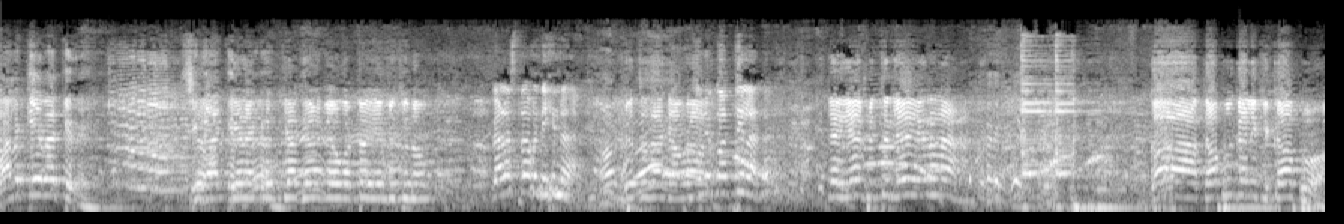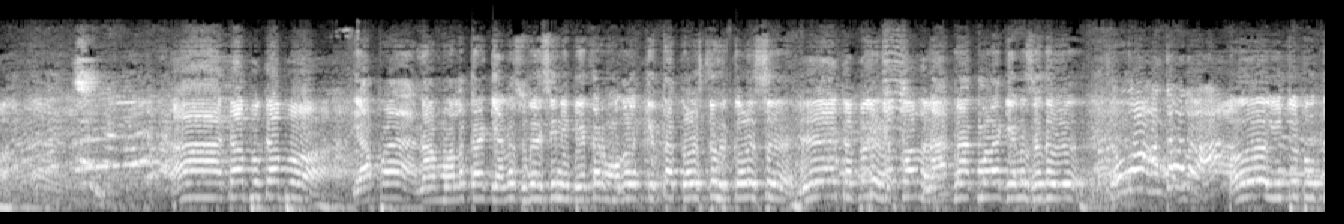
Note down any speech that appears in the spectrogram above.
ಹೊಲಕ್ಕೆ ಏನ್ ಹಾಕಿರಿ? ಏನ್ ಏನ್ ಬಿತ್ತು ನಾವು? ಬೆಳೆಸ್ತಾವ ನೀನು. ಬಿತ್ತದಾಗ ಅವ್ರ? ಗೊತ್ತಿಲ್ಲ ಏನ್ ಬಿತ್ತಿರ್ಲೇ ಕಬ್ಬು ಕಲಿಕೆ ಕಬ್ಬು ಹಾ ಕಪ್ಪು ಕಬ್ಬು ಯಪ್ಪ ನಮ್ಮ ಮೊಲಕ ಗೆಣಸು ಬೆಳೆಸಿ ನೀ ಬೇಕಾದ್ರೆ ಮಗಳ ಕಿತ್ತ ಕಳಿಸ್ತದ ಕಳಿಸು. ಏ ನಾಲ್ಕು ನಾಕ್ ನಾಕ್ ಮಳ ಗೆಣಸ್ ಅದಾವು? ಅವ್ವ? ಓ ಇಟ್ಟು ಉದ್ದ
